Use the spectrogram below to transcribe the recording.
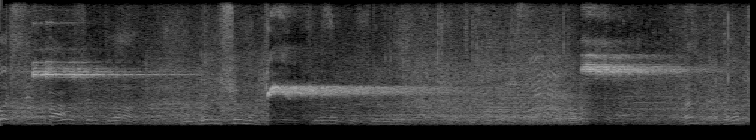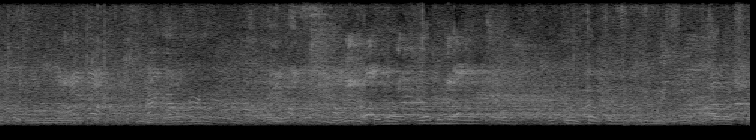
Osiem dwa. Do mi siódma. Siódma plus siódma. Так не, не мыслит хорошо.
